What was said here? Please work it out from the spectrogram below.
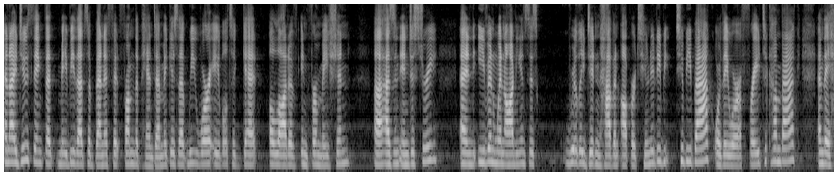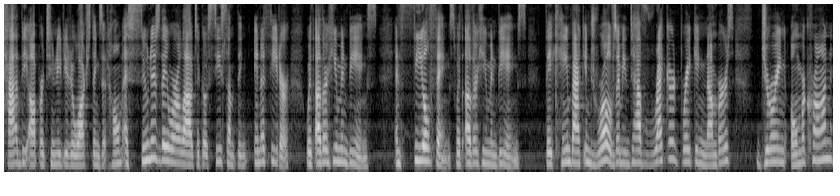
and I do think that maybe that's a benefit from the pandemic is that we were able to get a lot of information uh, as an industry, and even when audiences really didn't have an opportunity to be back or they were afraid to come back and they had the opportunity to watch things at home. As soon as they were allowed to go see something in a theater with other human beings and feel things with other human beings they came back in droves. I mean to have record breaking numbers during omicron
